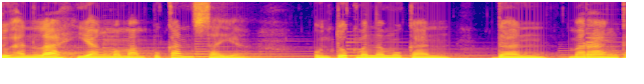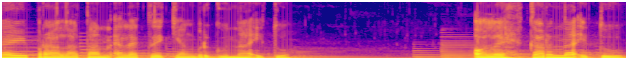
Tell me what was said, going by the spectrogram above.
Tuhanlah yang memampukan saya untuk menemukan dan merangkai peralatan elektrik yang berguna itu. Oleh karena itu,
